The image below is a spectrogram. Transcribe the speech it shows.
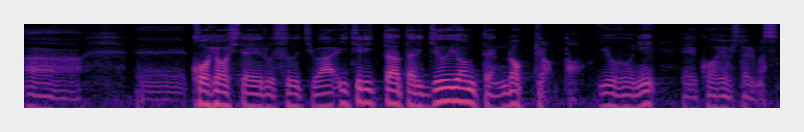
あ、えー、公表している数値は1リッターあたり14.6キロと。いうふうに公表しております。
